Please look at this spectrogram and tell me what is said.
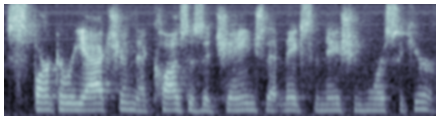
spark a reaction that causes a change that makes the nation more secure.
